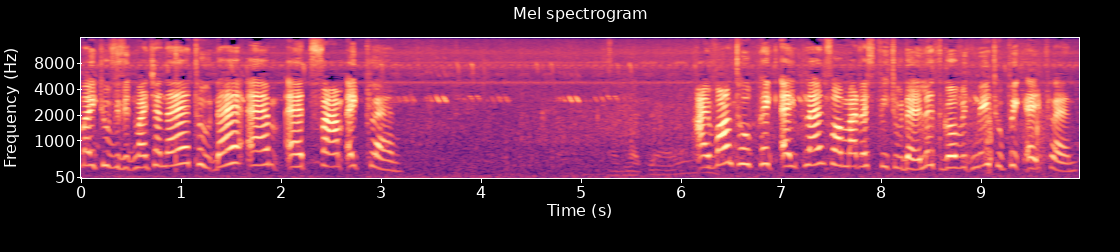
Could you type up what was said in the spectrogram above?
somebody to visit my channel. Today I'm um, at Farm Eggplant. I want to pick eggplant for my recipe today. Let's go with me to pick eggplant.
